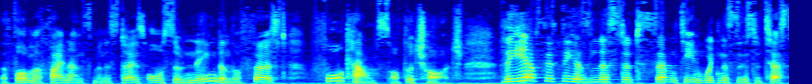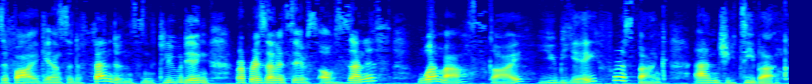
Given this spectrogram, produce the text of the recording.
the former finance minister is also named in the first four counts of the charge. The EFCC has listed 17 witnesses to testify against the defendants, including representatives of Zenith, Wema, Sky, UBA, First Bank, and GT Bank.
